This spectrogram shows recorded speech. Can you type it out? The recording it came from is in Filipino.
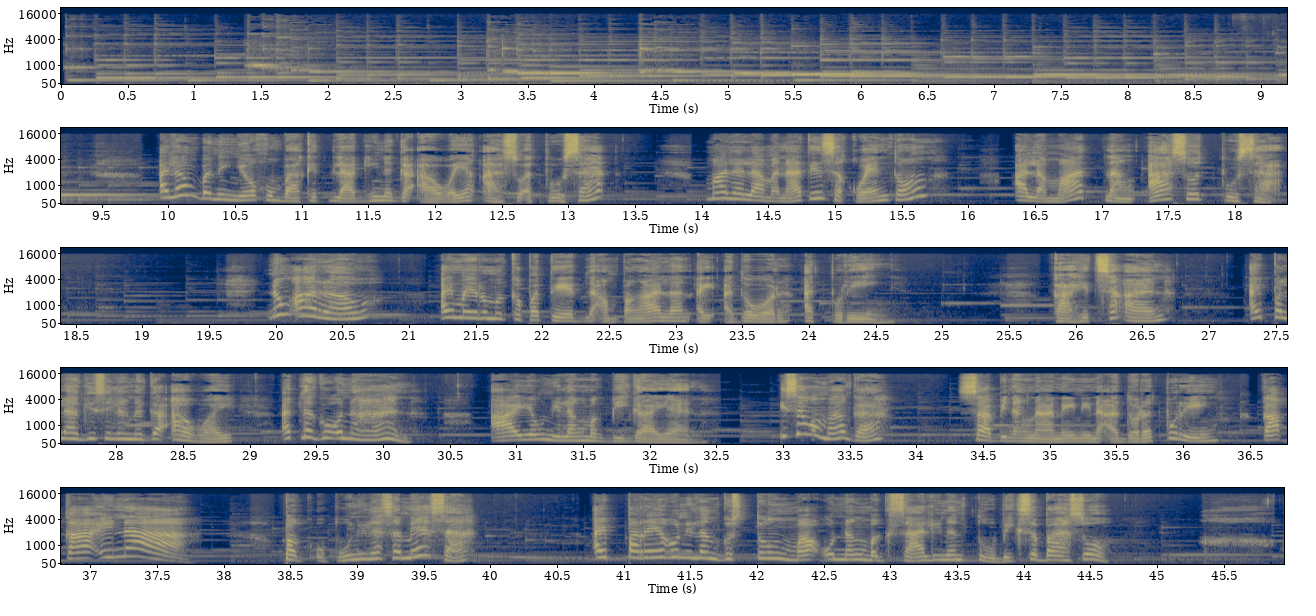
Alam ba ninyo kung bakit laging nag-aaway ang aso at pusa? Malalaman natin sa kwentong Alamat ng Aso at Pusa. Nung araw ay mayroong magkapatid na ang pangalan ay Ador at Puring. Kahit saan ay palagi silang nag-aaway at nag-uunahan. Ayaw nilang magbigayan. Isang umaga, sabi ng nanay ni na Ador at Puring, Kakain na! Pag upo nila sa mesa, ay pareho nilang gustong maunang magsali ng tubig sa baso.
